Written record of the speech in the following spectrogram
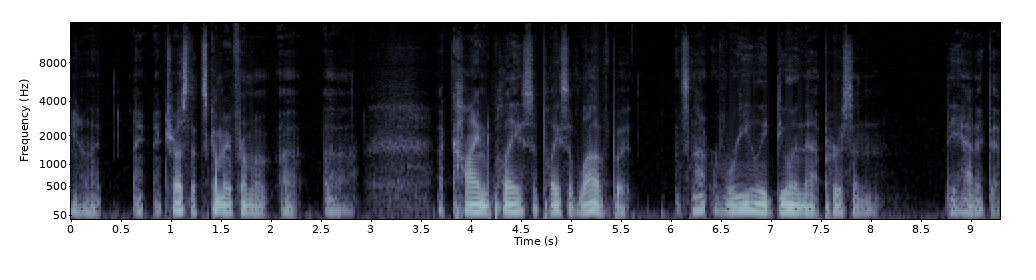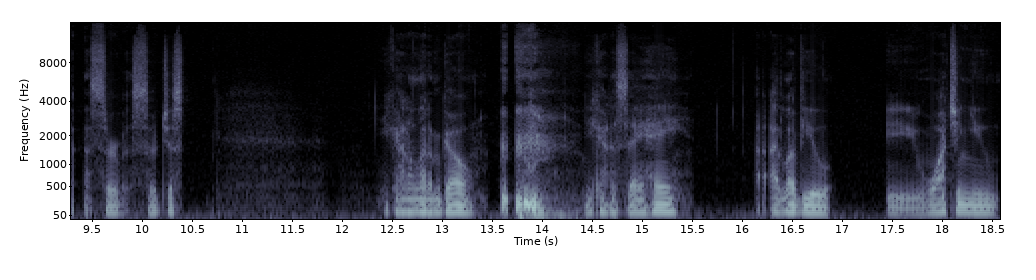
you know, that I, I trust that's coming from a, a, a kind place, a place of love, but it's not really doing that person, the addict, a, a service. So just you got to let them go. you got to say, "Hey, I love you. Watching you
